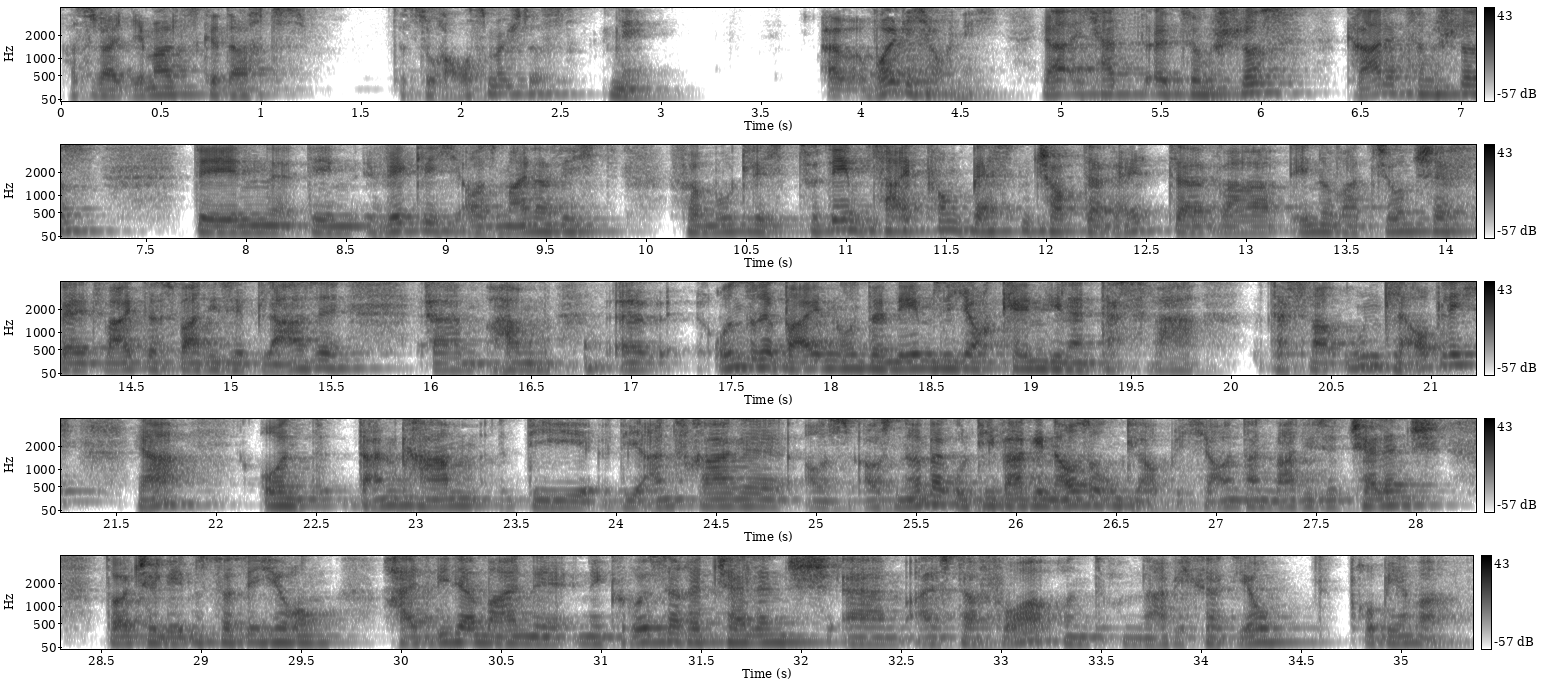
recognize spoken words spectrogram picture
Hast du da jemals gedacht, dass du raus möchtest? Nee. Äh, wollte ich auch nicht. Ja, ich hatte äh, zum Schluss, gerade zum Schluss, den, den wirklich aus meiner Sicht vermutlich zu dem Zeitpunkt besten Job der Welt. Da war Innovationschef weltweit. Das war diese Blase. Ähm, haben äh, unsere beiden Unternehmen sich auch kennengelernt. Das war, das war unglaublich. Ja. Und dann kam die, die Anfrage aus, aus Nürnberg und die war genauso unglaublich. Ja. Und dann war diese Challenge Deutsche Lebensversicherung halt wieder mal eine, eine größere Challenge ähm, als davor. Und, und da habe ich gesagt, jo, probieren wir.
